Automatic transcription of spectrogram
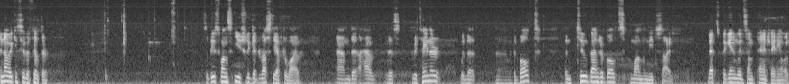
And now we can see the filter. So these ones usually get rusty after a while. And uh, I have this retainer with a, uh, with a bolt, and two banjo bolts, one on each side. Let's begin with some penetrating oil.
